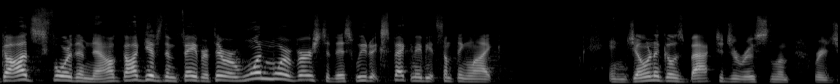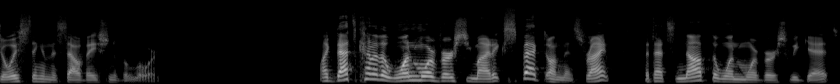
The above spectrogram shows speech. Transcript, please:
God's for them now, God gives them favor. If there were one more verse to this, we'd expect maybe it's something like, and Jonah goes back to Jerusalem rejoicing in the salvation of the Lord. Like, that's kind of the one more verse you might expect on this, right? But that's not the one more verse we get.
